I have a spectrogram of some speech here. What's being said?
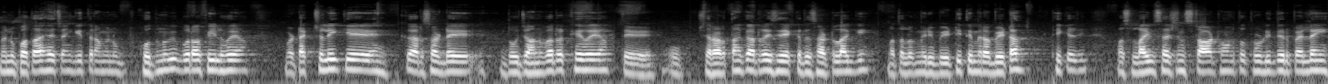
ਮੈਨੂੰ ਪਤਾ ਹੈ, ਚੰਗੀ ਤਰ੍ਹਾਂ ਮੈਨੂੰ ਖੁਦ ਨੂੰ ਵੀ ਬੁਰਾ ਫੀਲ ਹੋਇਆ। ਬਟ ਐਕਚੁਅਲੀ ਕਿ ਘਰ ਸਾਡੇ ਦੋ ਜਾਨਵਰ ਰੱਖੇ ਹੋਏ ਆ ਤੇ ਉਹ ਸ਼ਰਾਰਤਾਂ ਕਰ ਰਹੇ ਸੀ, ਇੱਕ ਦੇ ਸੱਟ ਲੱਗ ਗਈ। ਮਤਲਬ ਮੇਰੀ ਬੇਟੀ ਤੇ ਮੇਰਾ ਬੇਟਾ, ਠੀਕ ਹੈ ਜੀ। ਬਸ ਲਾਈਵ ਸੈਸ਼ਨ ਸਟਾਰਟ ਹੋਣ ਤੋਂ ਥੋੜੀ ਦੇਰ ਪਹਿਲਾਂ ਹੀ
